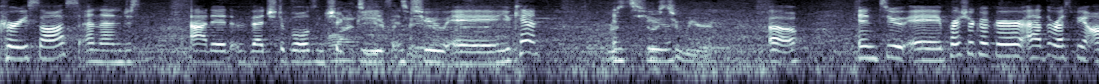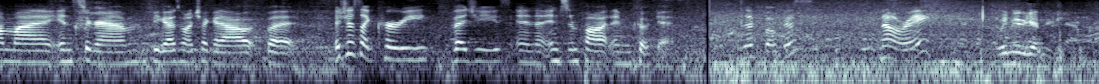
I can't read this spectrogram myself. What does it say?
Curry sauce and then just added vegetables and chickpeas into a, you can. It was, into, it was too weird. Oh. Into a pressure cooker. I have the recipe on my Instagram if you guys want to check it out. But it's just like curry, veggies in an Instant Pot and cook it. Is it. That focus? No, right? We need to get a new camera.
